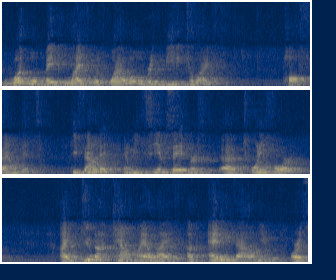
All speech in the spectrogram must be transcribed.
What will make life worthwhile? What will bring meaning to life? Paul found it. He found it, and we see him say it in verse uh, 24. I do not count my life of any value or as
